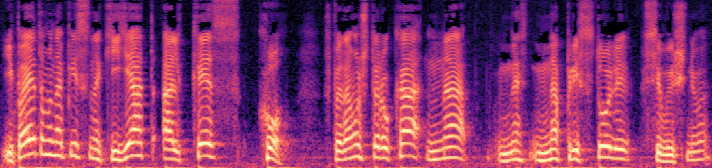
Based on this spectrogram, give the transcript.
И поэтому написано «Кият аль-кес ко», потому что рука на, на, на престоле Всевышнего,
